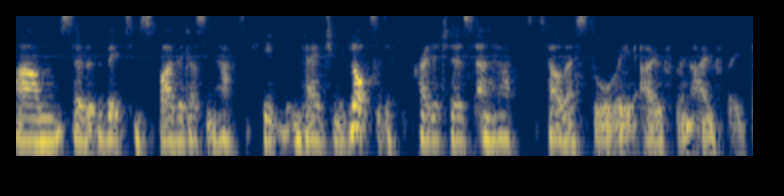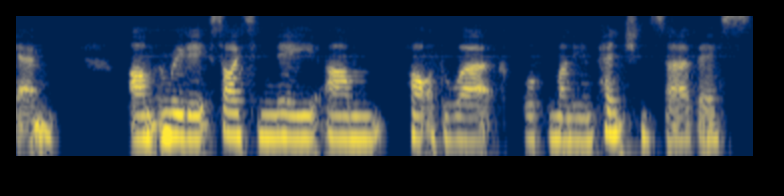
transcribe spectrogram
um, so that the victim survivor doesn't have to keep engaging with lots of different creditors and have to tell their story over and over again. Um, and really excitingly, um, part of the work of the Money and Pension Service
